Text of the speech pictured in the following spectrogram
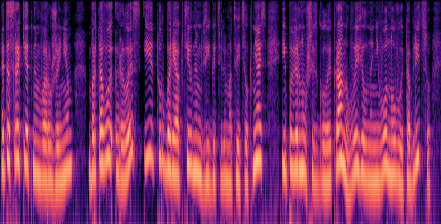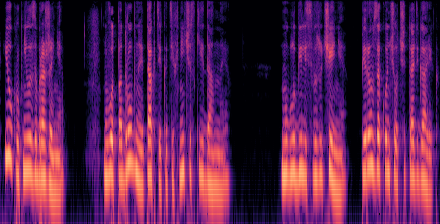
Это с ракетным вооружением, бортовой РЛС и турбореактивным двигателем, ответил князь и, повернувшись к голоэкрану, вывел на него новую таблицу и укрупнил изображение. Вот подробные тактико-технические данные. Мы углубились в изучение. Первым закончил читать Гарик.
